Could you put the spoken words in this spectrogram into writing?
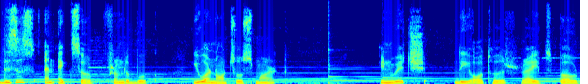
This is an excerpt from the book You Are Not So Smart, in which the author writes about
